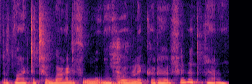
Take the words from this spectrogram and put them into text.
dat maakt het zo waardevol om Ja. gewoon lekker eh, verder te gaan.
